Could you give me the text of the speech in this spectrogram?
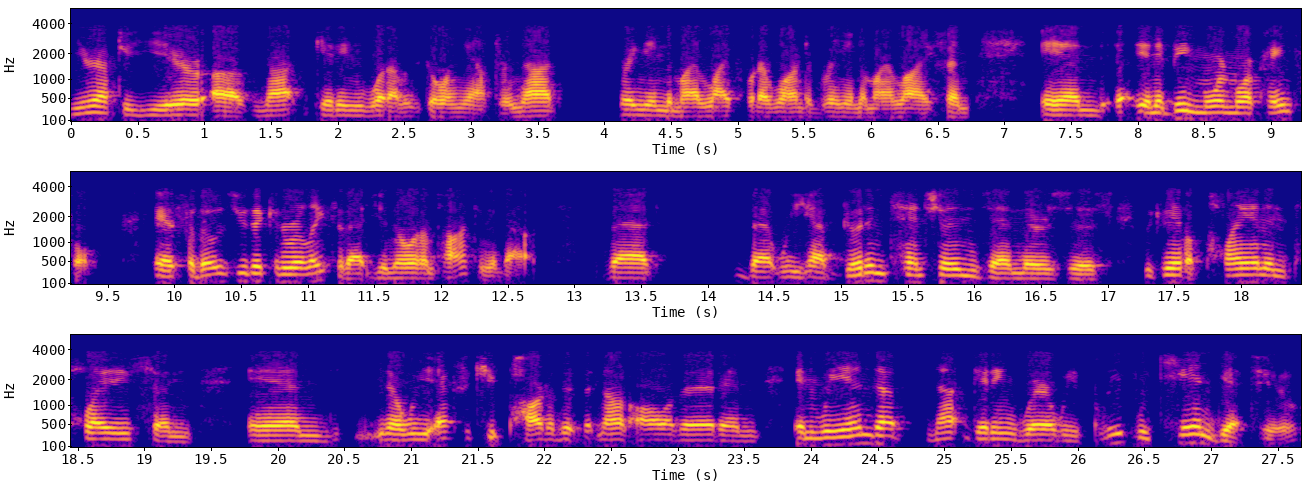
year after year of not getting what I was going after not bringing into my life what I wanted to bring into my life and and and it being more and more painful. And for those of you that can relate to that you know what I'm talking about that that we have good intentions and there's this we can have a plan in place and and you know we execute part of it but not all of it. And and we end up not getting where we believe we can get to.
